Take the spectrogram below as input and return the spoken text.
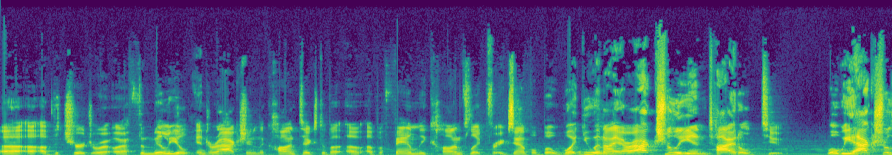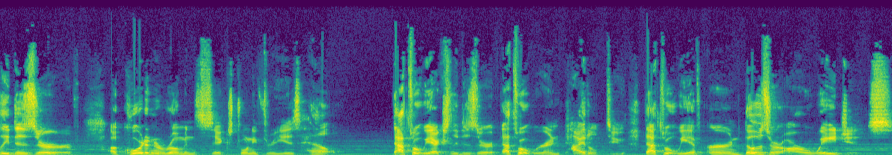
uh, of the church or, or, a familial interaction in the context of a, of a family conflict, for example. But what you and I are actually entitled to, what we actually deserve, according to Romans 6 23, is hell. That's what we actually deserve. That's what we're entitled to. That's what we have earned. Those are our wages.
